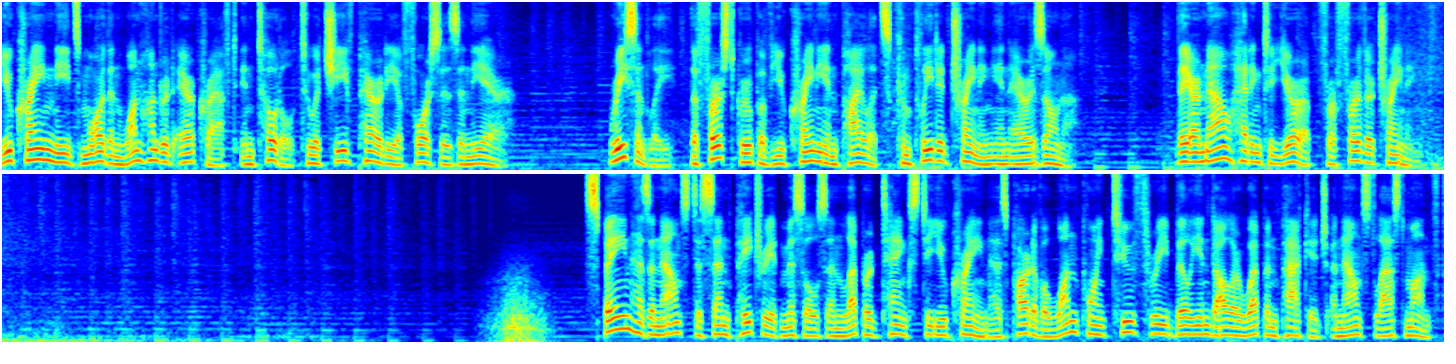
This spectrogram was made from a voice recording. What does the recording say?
Ukraine needs more than 100 aircraft in total to achieve parity of forces in the air. Recently, the first group of Ukrainian pilots completed training in Arizona. They are now heading to Europe for further training. Spain has announced to send Patriot missiles and Leopard tanks to Ukraine as part of a $1.23 billion weapon package announced last month,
